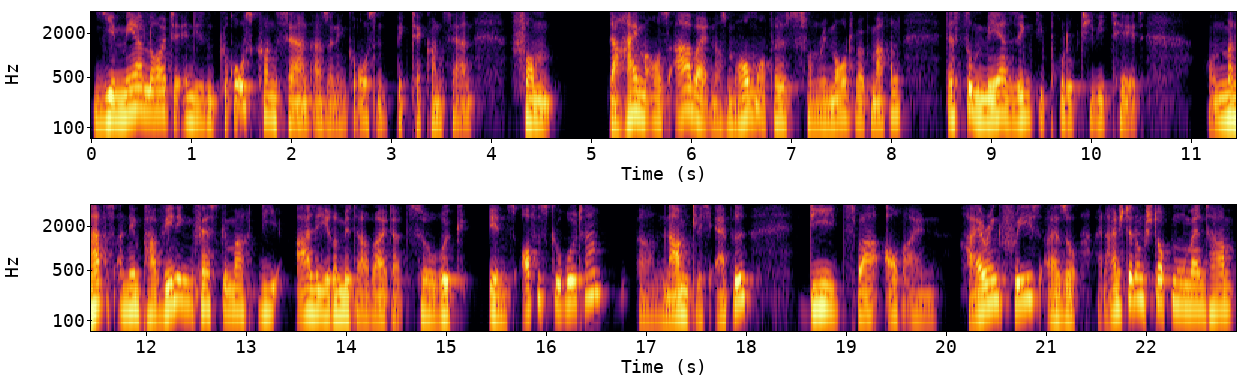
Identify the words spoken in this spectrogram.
je mehr Leute in diesen Großkonzernen, also in den großen Big Tech Konzernen, vom daheim aus arbeiten, aus dem Homeoffice, vom Remote Work machen, desto mehr sinkt die Produktivität. Und man hat es an den paar wenigen festgemacht, die alle ihre Mitarbeiter zurück ins Office geholt haben, äh, namentlich Apple, die zwar auch ein Hiring Freeze, also ein Einstellungsstopp im Moment haben,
